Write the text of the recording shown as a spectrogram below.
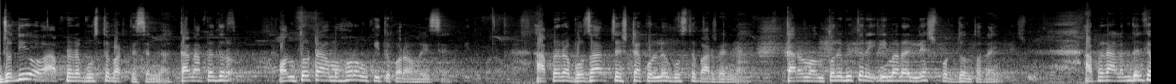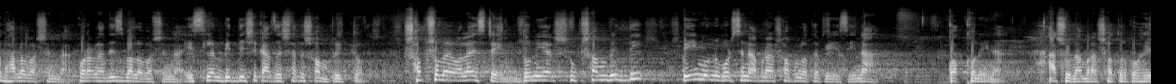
যদিও আপনারা বুঝতে পারতেছেন না, কারণ আপনাদের অন্তটা মহরঙ্কিত করা হয়েছে। আপনারা বোঝার চেষ্টা করলেও বুঝতে পারবেন না। কারণ অন্তরের ভিতরে ইমানের লেশ পর্যন্ত নাই। আপনারা আলমদেরকে ভালোবাসেন না, কোরআন, হাদিস ভালোবাসেন না। ইসলাম বিদ্বেষী কাজের সাথে সম্পৃক্ত। সবসময় অলাইস টাইম দুনিয়ার সুখ সমৃদ্ধি পেয়েই মনে করছেন আপনারা সফলতা পেয়েছি। না, কখনোই না। আসুন, আমরা সতর্ক হয়ে যাই।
